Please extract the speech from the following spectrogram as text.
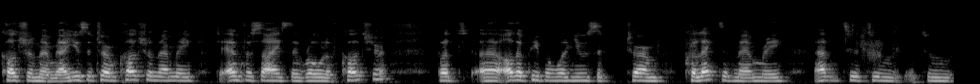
cultural memory? I use the term cultural memory to emphasize the role of culture, but uh, other people will use the term collective memory um, to to to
